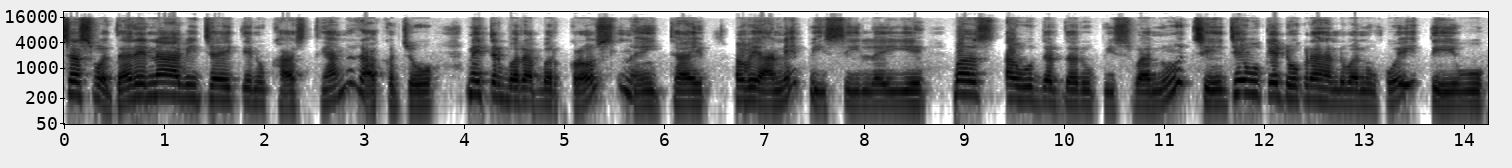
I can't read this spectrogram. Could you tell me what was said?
છાશ વધારે ના આવી જાય તેનું ખાસ ધ્યાન રાખજો. નહીતર બરાબર ક્રશ નહીં થાય. હવે આને પીસી લઈએ. બસ આવું દરદરું પીસવાનું છે. જેવું કે ઢોકળા હાંડવાનું હોય તેવું.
